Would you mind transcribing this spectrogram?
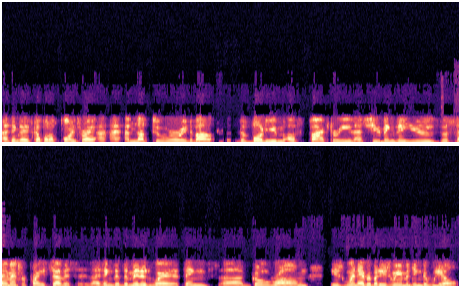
I think there's a couple of points, right? I, I'm not too worried about the volume of factories, assuming they use the same enterprise services. I think that the minute where things uh, go wrong is when everybody's reinventing the wheel.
